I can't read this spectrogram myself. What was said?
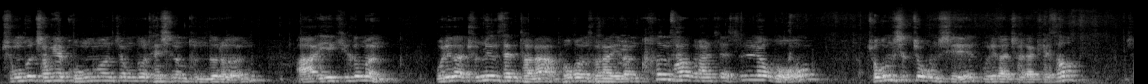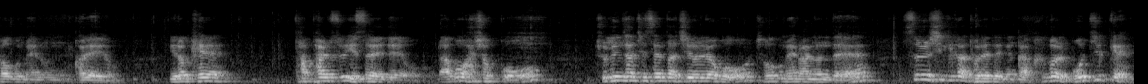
중구청의 공무원 정도 되시는 분들은 아 이 기금은 우리가 주민센터나 보건소나 이런 큰 사업을 할 때 쓰려고 조금씩 조금씩 우리가 절약해서 저금해 놓은 거예요. 이렇게 답할 수 있어야 돼요. 라고 하셨고 주민자치센터 지으려고 저금해 놨는데 쓸 시기가 도래되니까 그걸 못 짓게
